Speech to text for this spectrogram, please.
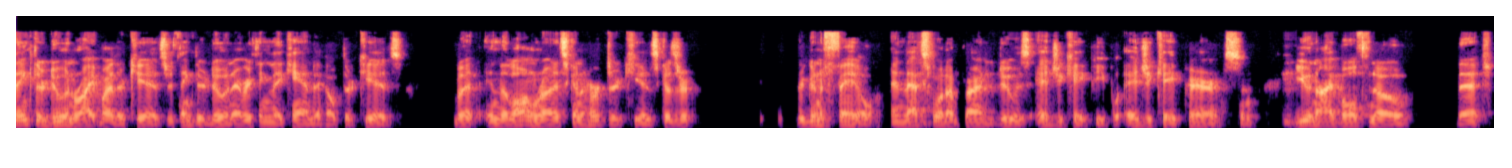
think they're doing right by their kids or think they're doing everything they can to help their kids. But in the long run, it's going to hurt their kids because they're they're going to fail. And that's yeah. what I'm trying to do is educate people, educate parents. And mm-hmm. you and I both know that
